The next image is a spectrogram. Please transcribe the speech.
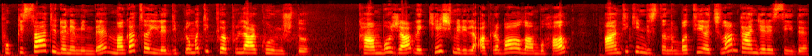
Pukkisati döneminde Magadha ile diplomatik köprüler kurmuştu. Kamboja ve Keşmir ile akraba olan bu halk Antik Hindistan'ın batıya açılan penceresiydi.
